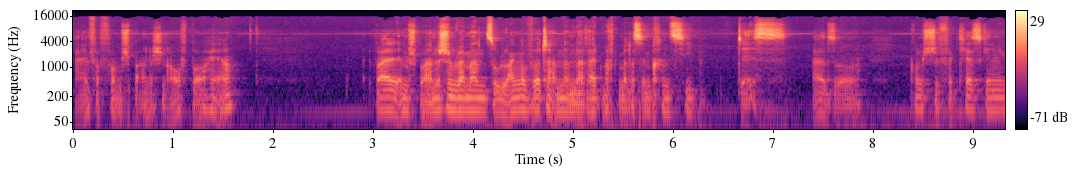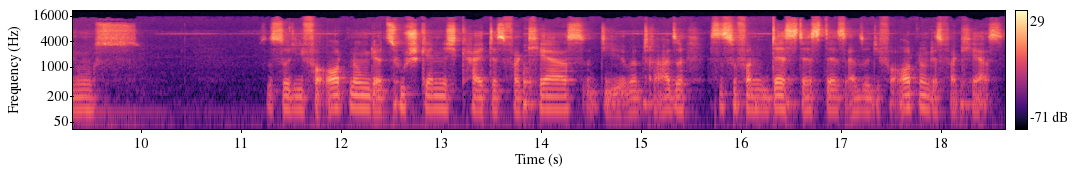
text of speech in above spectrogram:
Einfach vom spanischen Aufbau her. Weil im Spanischen, wenn man so lange Wörter aneinander reiht, macht man das im Prinzip des. Also Grundstückverkehrsgenehmigungs. Das ist so die Verordnung der Zuständigkeit des Verkehrs, die übertragen. Also es ist so von des, des, des, also die Verordnung des Verkehrs.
